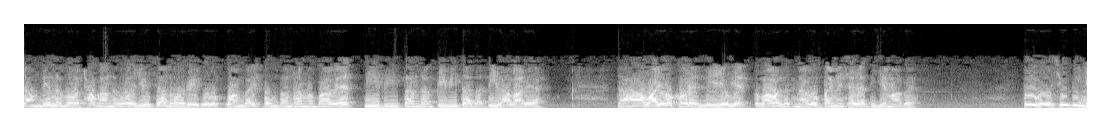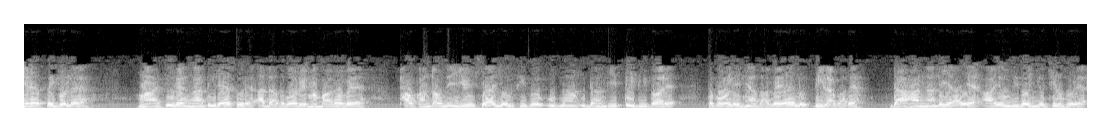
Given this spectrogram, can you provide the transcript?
တောင်းတင်းသဘောထောက်ကံသဘောယူရှားသဘောတွေကိုဝမ်းပိုက်ပုံတန်ထမပါပဲတီးပြီးတန်တန်ပြီးပြီးတတသိလာပါတယ် ဒါဟာဝါယောခေါ်တဲ့လေရုပ်ရဲ့သဘာဝလက္ခဏာကိုပိုင်ပိုင်ခြားခြားသိခြင်းပါပဲသူ့ကိုရှုသိနေတဲ့စိတ်ကိုလည်းငါရှုတယ်ငါသိတယ်ဆိုတဲ့အတ္တသဘောတွေမပါတော့ပဲထောက်ကံတောင်းနေရွေရှားရုပ်စီကိုဥဒ္ဒံဥဒ္ဒံပြီးသိပြီးသွားတဲ့သဘောလေးမျှတာပဲလို့သိလာပါတယ်ဒါဟာနန္တရားရဲ့အာယုံဒီတို့ညှို့ချင်းဆိုတဲ့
